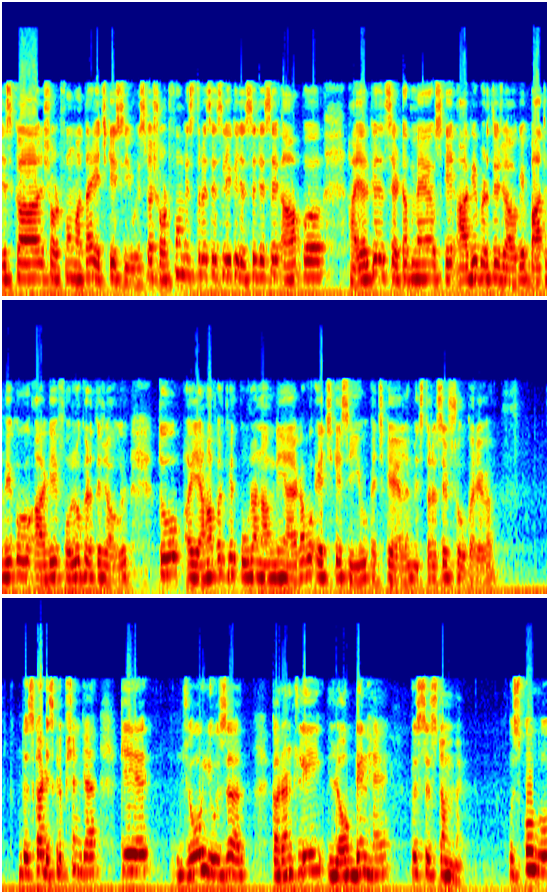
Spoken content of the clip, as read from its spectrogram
जिसका शॉर्ट फॉर्म आता है एच के सी यू इसका शॉर्ट फॉर्म इस तरह से इसलिए कि जैसे जैसे आप हायर के सेटअप में उसके आगे बढ़ते जाओगे पाथवे को आगे फॉलो करते जाओगे तो यहाँ पर फिर पूरा नाम नहीं आएगा वो H K C U H K L M इस तरह से शो करेगा। तो इसका डिस्क्रिप्शन क्या है कि जो यूज़र करंटली लॉग्ड इन है इस सिस्टम में उसको वो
